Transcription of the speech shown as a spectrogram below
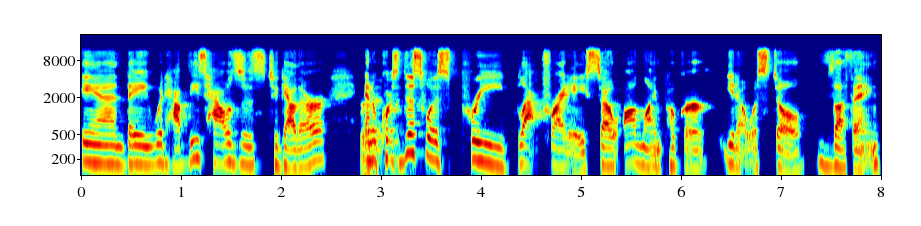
and they would have these houses together. And of course, this was pre Black Friday. So online poker, you know, was still the thing.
